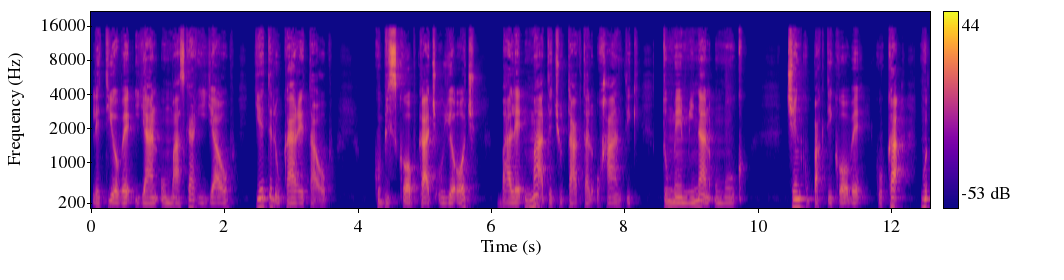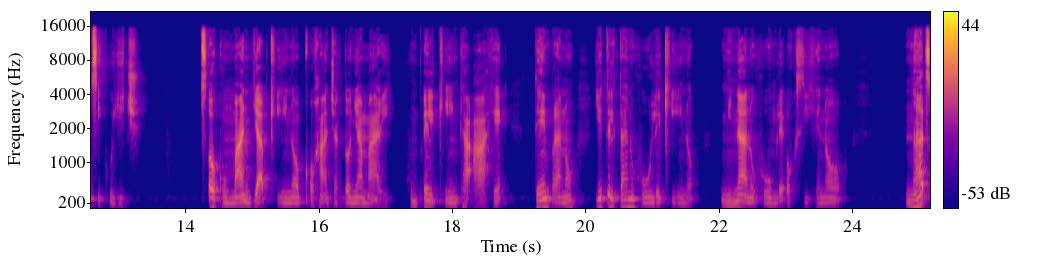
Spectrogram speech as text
Le tiobe yan umascarilla ob, yetel ukare taob. Kubiskop kach uyo och, vale mate chutaktal uhantik, tu me minan umuk. Chenku paktikobe, kuka mutzik uyich. Tzokuman yap kinob kohanchak doña Mari, humpel kinka aje, temprano yetel tanu hule kino, minanu humle oxígeno. Nats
